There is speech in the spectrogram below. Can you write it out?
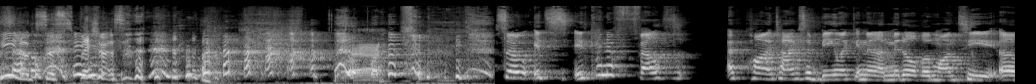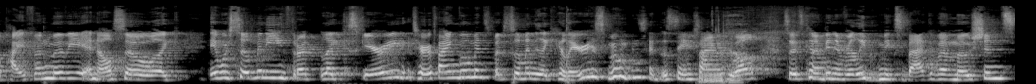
He so, looks suspicious. so it's, it kind of felt upon times of being like in the middle of a Monty uh, Python movie and also like it was so many threat, like scary, terrifying moments, but so many like hilarious moments at the same time as well. So it's kind of been a really mixed bag of emotions.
